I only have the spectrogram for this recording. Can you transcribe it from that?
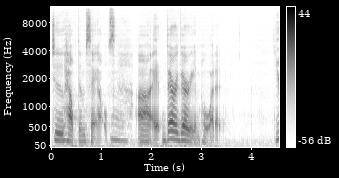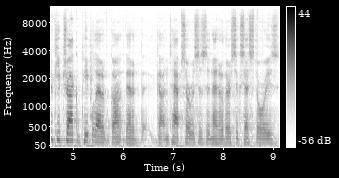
to help themselves. Uh, very, very important. Do you keep track of people that have gone, that have gotten TAP services and that are their success stories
